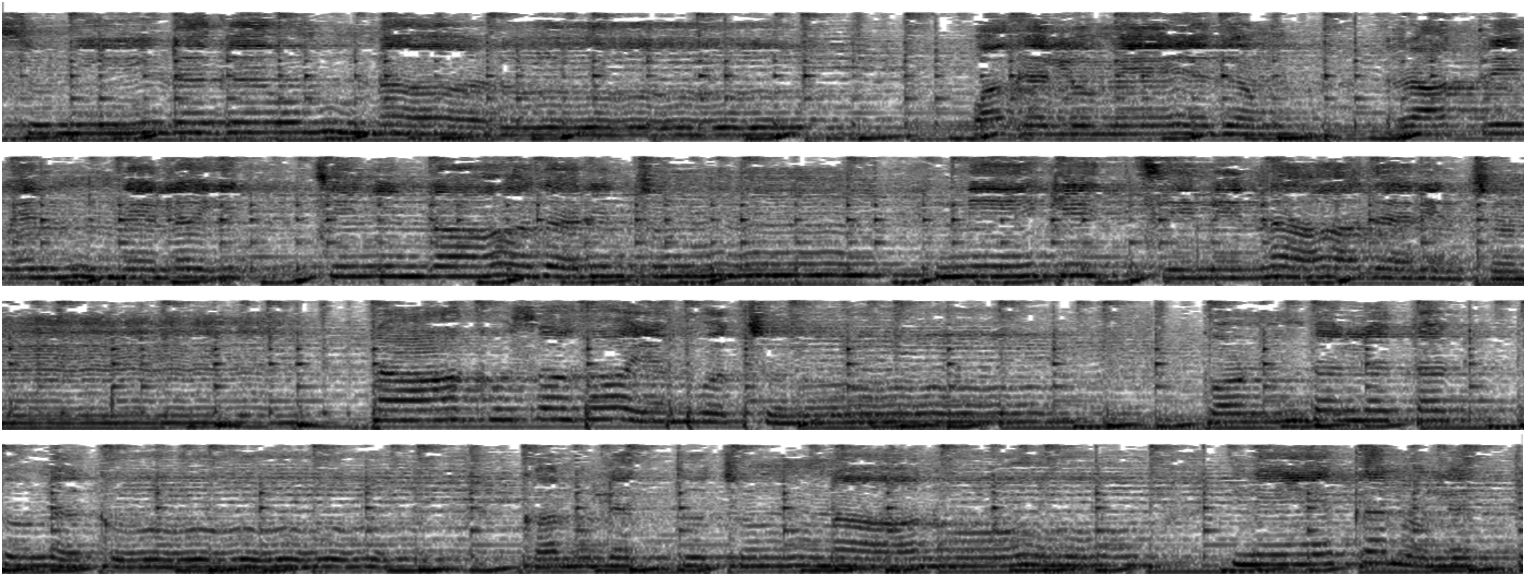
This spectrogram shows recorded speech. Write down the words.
యేసు నీడగా ఉన్నాడు. పగలు మేఘం రాత్రి వెన్నెల ఇచ్చి నిన్నాదరించు. నీకిచ్చి నిన్నాదరించు. నాకు సహాయం వచ్చును. కొండల తట్టునకు కనులెత్తుచున్నాను. కనులెత్తుచున్నాను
